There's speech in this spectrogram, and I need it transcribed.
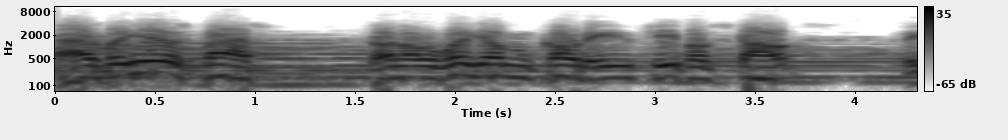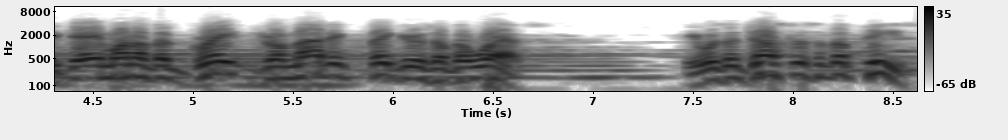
As the years passed, Colonel William Cody, Chief of Scouts, became one of the great dramatic figures of the West. He was a justice of the peace,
